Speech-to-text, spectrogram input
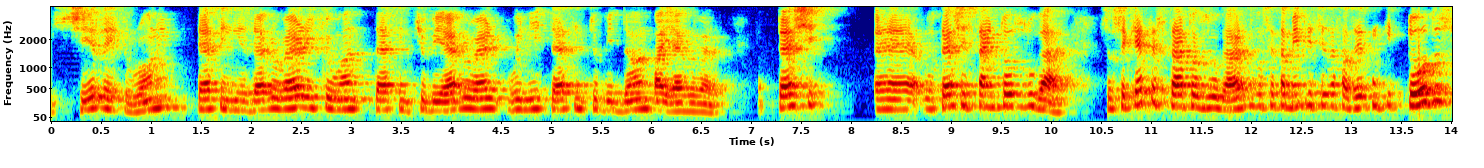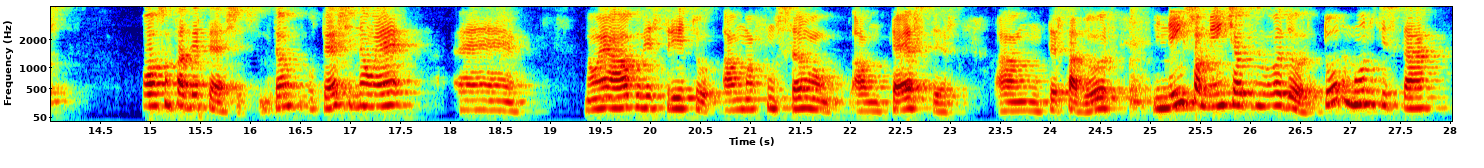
Shirley Ronin, testing is everywhere, if you want testing to be everywhere, we need testing to be done by everywhere. Teste, é, o teste está em todo lugar. Se você quer testar todos os lugares, você também precisa fazer com que todos possam fazer testes. Então, o teste não é, é não é algo restrito a uma função, a um tester, a um testador e nem somente ao desenvolvedor. Todo mundo que está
